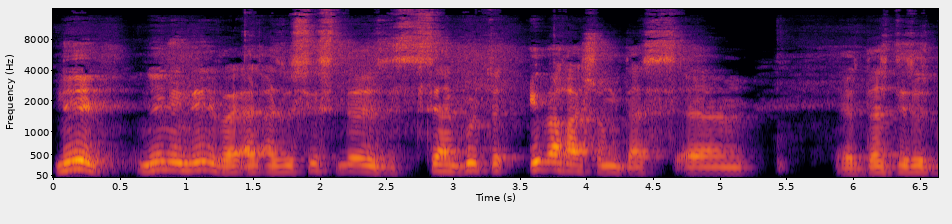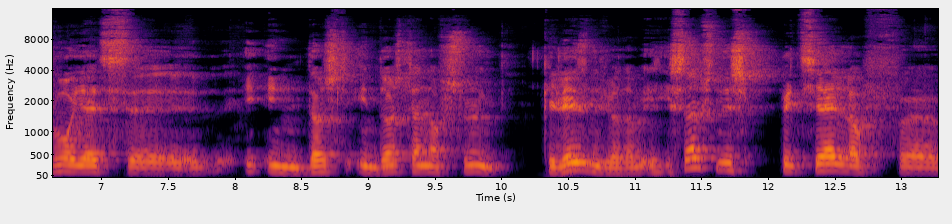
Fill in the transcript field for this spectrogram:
Nee, nee, nee, nee, weil also es ist eine sehr gute Überraschung, dass, ähm, dass dieses Buch jetzt äh, in, Deutsch, in Deutschland auf Schulen gelesen wird. Aber ich, selbst nicht speziell auf äh,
